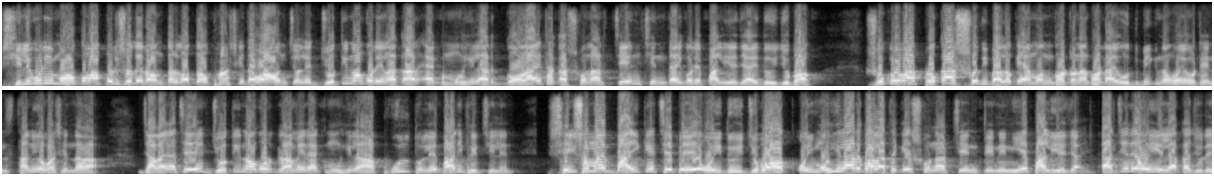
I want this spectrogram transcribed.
শিলিগুড়ি মহকুমা পরিষদের অন্তর্গত ফাঁসি দেওয়া অঞ্চলের জ্যোতিনগর এলাকার এক মহিলার গলায় থাকা সোনার চেন ছিনতাই করে পালিয়ে যায় দুই যুবক। শুক্রবার প্রকাশ্য দিবালোকে এমন ঘটনা ঘটায় উদ্বিগ্ন হয়ে ওঠেন স্থানীয় বাসিন্দারা। জানা গেছে, জ্যোতিনগর গ্রামের এক মহিলা ফুল তুলে বাড়ি ফিরছিলেন। সেই সময় বাইকে চেপে ওই দুই যুবক ওই মহিলার গলা থেকে সোনার চেন টেনে নিয়ে পালিয়ে যায়। তার জেরে ওই এলাকা জুড়ে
